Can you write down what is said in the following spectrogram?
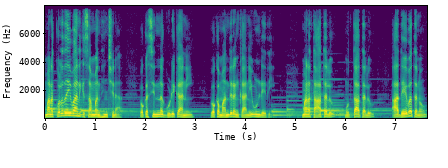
మన కులదైవానికి సంబంధించిన ఒక చిన్న గుడి కానీ ఒక మందిరం కానీ ఉండేది. మన తాతలు ముత్తాతలు ఆ దేవతను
